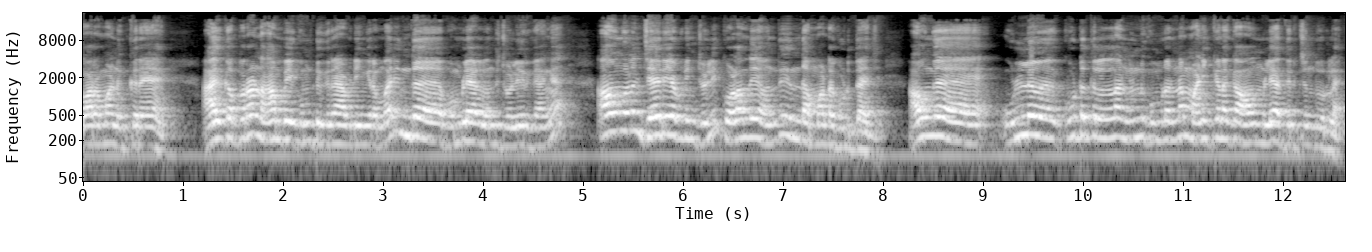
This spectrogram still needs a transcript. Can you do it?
ஓரமாக நிற்கிறேன் அதுக்கப்புறம் நான் போய் கும்பிட்டுக்கிறேன் அப்படிங்கிற மாதிரி இந்த பொம்பளையால் வந்து சொல்லியிருக்காங்க. அவங்களும் சரி அப்படின்னு சொல்லி குழந்தைய வந்து இந்த அம்மாட்ட கொடுத்தாச்சு. அவங்க உள்ள கூட்டத்துலலாம் நின்று கும்பிடணும்னா மணிக்கணக்கு ஆகும் இல்லையா திருச்செந்தூரில்.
